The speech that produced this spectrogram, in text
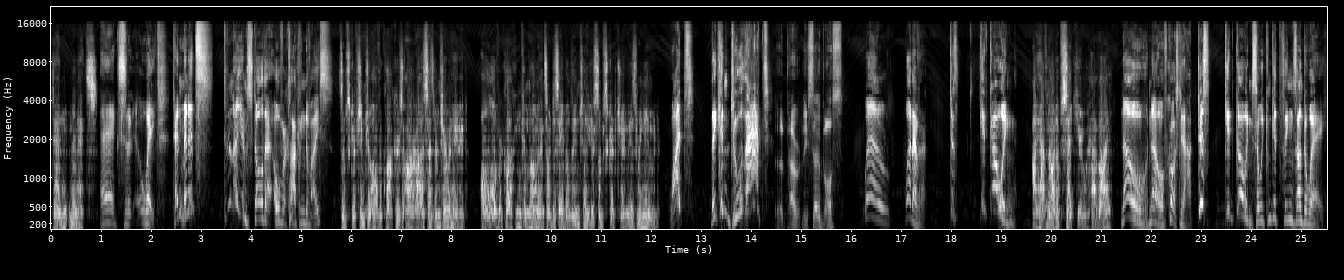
10 minutes. Excellent. Wait, ten minutes? Didn't I install that overclocking device? Subscription to Overclockers R Us has been terminated. All overclocking components are disabled until your subscription is renewed. What? They can do that? Apparently so, boss. Well, whatever. Just get going. I have not upset you, have I? No, no, of course not. Just get going so we can get things underway.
